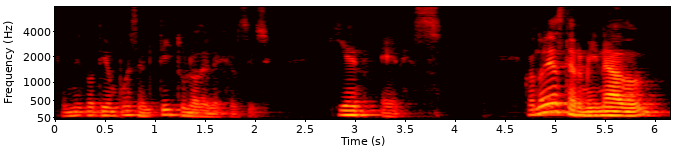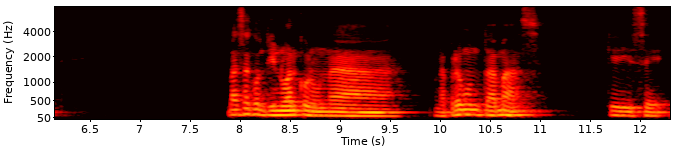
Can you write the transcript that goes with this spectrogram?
que al mismo tiempo es el título del ejercicio. ¿Quién eres? Cuando hayas terminado, vas a continuar con una, una pregunta más que dice,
